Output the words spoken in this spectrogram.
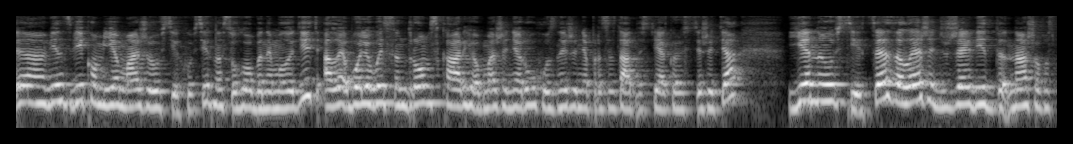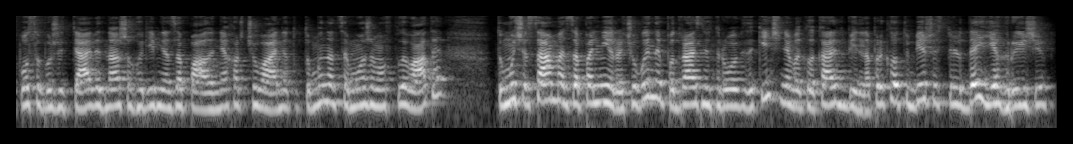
е, він з віком є майже у всіх. У всіх на суглоби не молодіть, але больовий синдром, скарги, обмеження руху, зниження працездатності якості життя є не у всіх. Це залежить вже від нашого способу життя, від нашого рівня запалення, харчування. Тобто ми на це можемо впливати. Тому що саме запальні речовини подразнюють нервові закінчення, викликають біль. Наприклад, у більшості людей є грижі,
